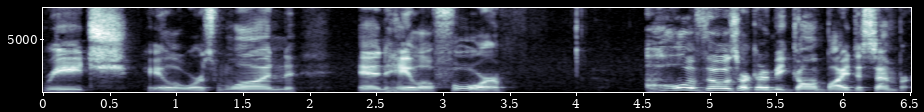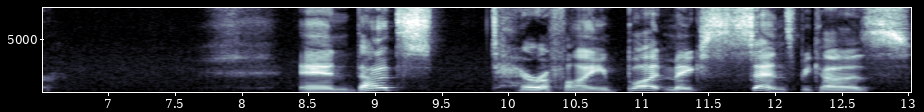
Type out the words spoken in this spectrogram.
Reach, Halo Wars 1, and Halo 4, all of those are going to be gone by December. And that's terrifying, but makes sense because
